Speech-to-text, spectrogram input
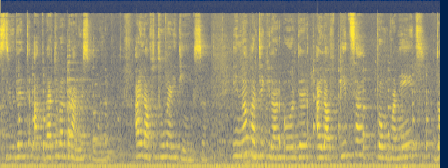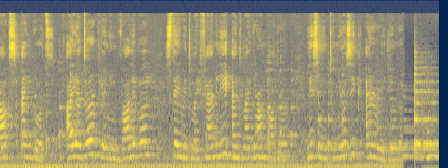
student at Berto Barbarani School. I love too many things. In no particular order, I love pizza, pomegranates, dogs, and goats. I adore playing volleyball, stay with my family and my grandmother, listening to music and reading.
